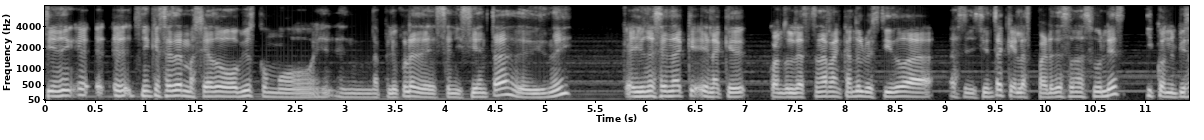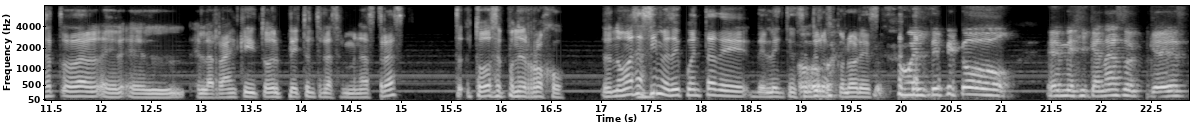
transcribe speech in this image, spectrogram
Tienen, eh, eh, tienen que ser demasiado obvios como en, en, la película de Cenicienta de Disney. Que hay una escena que, en la que cuando le están arrancando el vestido a, a Cenicienta, que las paredes son azules y cuando empieza todo el, el, el arranque y todo el pleito entre las hermanastras, todo se pone rojo. Nomás así me doy cuenta de, de la intención oh, de los colores. Como el típico eh, mexicanazo que es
